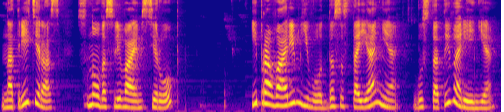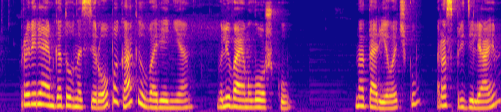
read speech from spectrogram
На третий раз снова сливаем сироп и проварим его до состояния густоты варенья. Проверяем готовность сиропа, как и у варенья. Вливаем ложку на тарелочку, распределяем,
